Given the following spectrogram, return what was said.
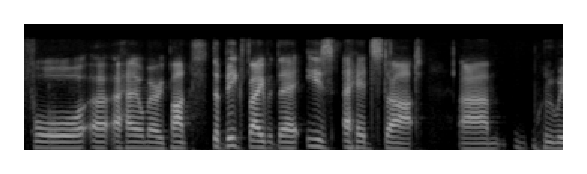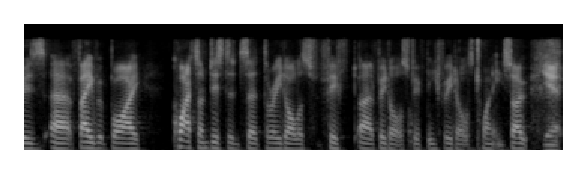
for uh, a hail mary punt. The big favourite there is a head start, um, who is uh, favourite by quite some distance at three dollars uh, three dollars fifty, three dollars twenty. So yeah,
